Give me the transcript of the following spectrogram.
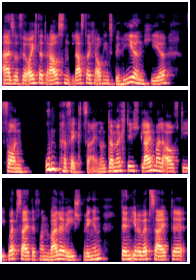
Also für euch da draußen, lasst euch auch inspirieren hier von unperfekt sein. Und da möchte ich gleich mal auf die Webseite von Valerie springen, denn ihre Webseite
